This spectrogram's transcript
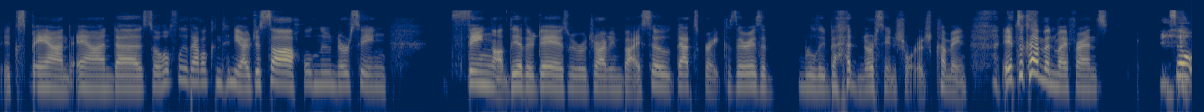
expand. And uh, so hopefully that'll continue. I just saw a whole new nursing thing the other day as we were driving by. So that's great because there is a really bad nursing shortage coming. It's a coming, my friends. So,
